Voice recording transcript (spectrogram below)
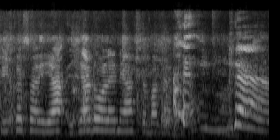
ती कसं ह्या ह्या डोळ्याने असं बघायला.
